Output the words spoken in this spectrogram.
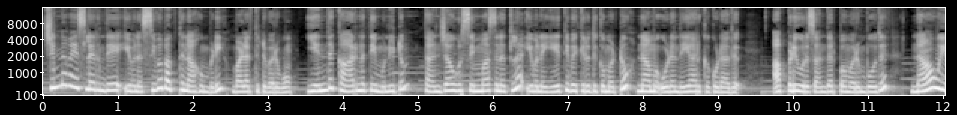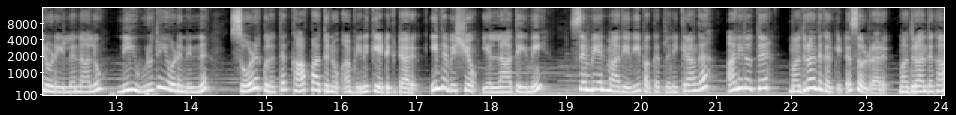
சின்ன வயசுல இருந்தே இவனை சிவபக்தனாகும்படி வளர்த்துட்டு வருவோம். எந்த காரணத்தை முன்னிட்டும் தஞ்சாவூர் சிம்மாசனத்துல இவனை ஏத்தி வைக்கிறதுக்கு மட்டும் நாம உடந்தையா இருக்க கூடாது. அப்படி ஒரு சந்தர்ப்பம் வரும்போது நான் உயிரோட இல்லைனாலும் நீ உறுதியோட நின்னு சோழர் குலத்தை காப்பாத்தணும் அப்படின்னு கேட்டுக்கிட்டாரு. இந்த விஷயம் எல்லாத்தையுமே செம்பியன் மாதேவி பக்கத்துல நிக்கிறாங்க. அனிருத்தர் மதுராந்தகர் கிட்ட சொல்றாரு. மதுராந்தகா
